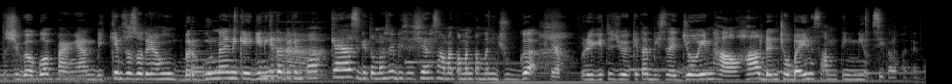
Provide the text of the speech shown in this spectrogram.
Terus juga gue pengen bikin sesuatu yang berguna nih kayak gini Kita Iya. bikin podcast gitu. Maksudnya bisa share sama teman-teman juga Yap. Udah gitu juga kita bisa join hal-hal dan cobain something new sih kalau kata gue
